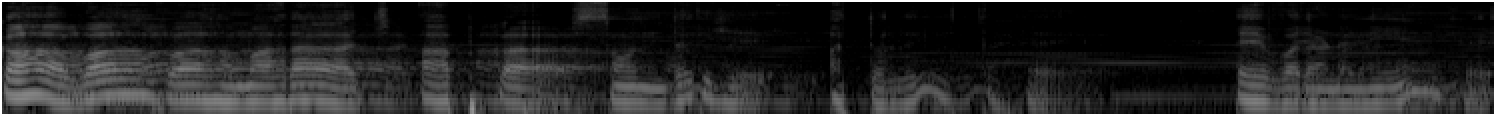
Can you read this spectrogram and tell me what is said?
कहा, वाह वाह, महाराज, आपका सौंदर्य अतुलित है अवर्णनीय है।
